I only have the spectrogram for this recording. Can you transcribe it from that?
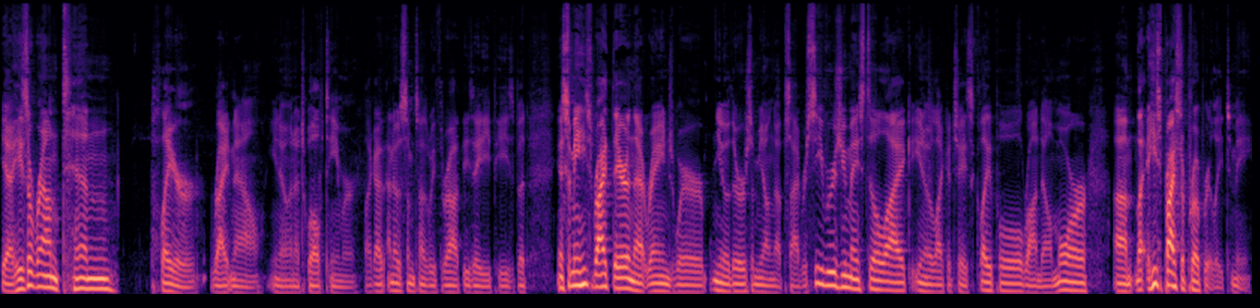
Yeah, he's around 10 player right now, you know, in a 12 teamer. Like I, I, know sometimes we throw out these ADPs, but you know, so I mean, he's right there in that range where, you know, there are some young upside receivers you may still like, you know, like a Chase Claypool, Rondale Moore. Um, like he's priced appropriately to me.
